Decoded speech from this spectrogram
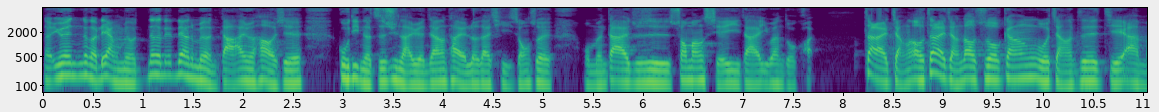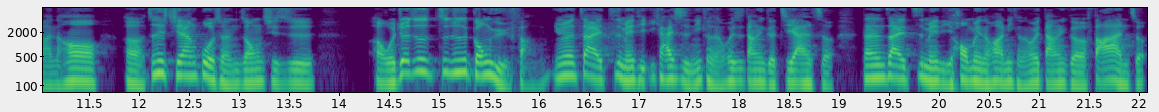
那因为那个量没有，那个量就没有很大，因为它有一些固定的资讯来源，加上它也乐在其中，所以我们大概就是双方协议大概一万多块。再来讲哦，再来讲到说，刚刚我讲的这些接案嘛，然后呃，这些接案过程中，其实。啊、我觉得这这就是攻与防，因为在自媒体一开始，你可能会是当一个接案者，但是在自媒体后面的话，你可能会当一个发案者，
